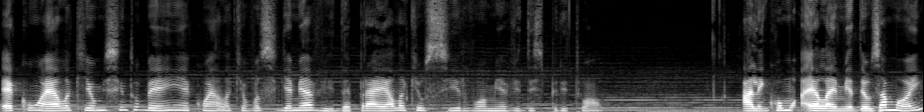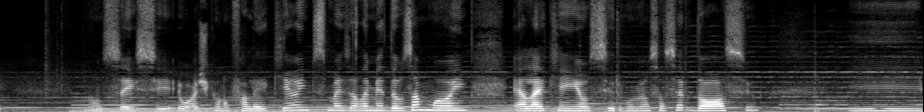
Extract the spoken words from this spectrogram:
É com ela que eu me sinto bem, é com ela que eu vou seguir a minha vida, é para ela que eu sirvo a minha vida espiritual. Além como ela é minha deusa mãe, não sei se eu acho que eu não falei aqui antes, mas ela é minha deusa mãe, ela é quem eu sirvo meu sacerdócio e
